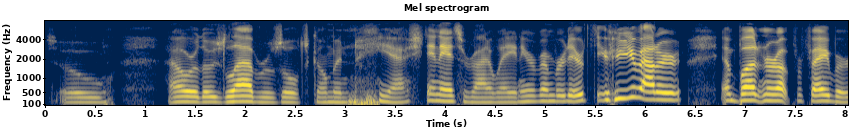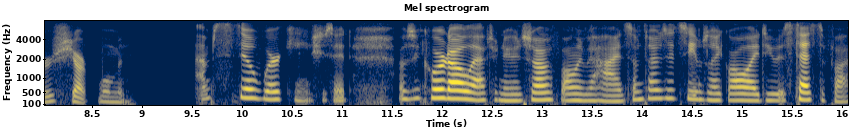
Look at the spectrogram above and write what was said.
So, how are those lab results coming? Yeah, she didn't answer right away, and he remembered her theory about her and butting her up for favors. Sharp woman. I'm still working, she said. I was in court all afternoon, so I'm falling behind. Sometimes it seems like all I do is testify.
